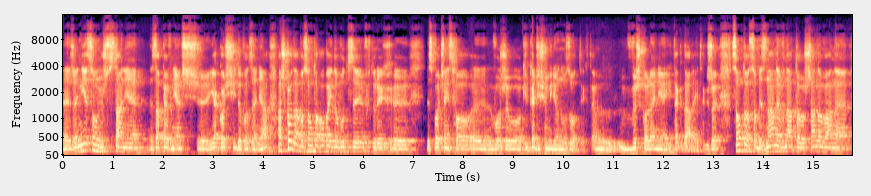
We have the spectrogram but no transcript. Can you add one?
E, że nie są już w stanie zapewniać e, jakości dowodzenia. A szkoda, bo są to obaj dowódcy, w których e, społeczeństwo włożyło kilkadziesiąt milionów złotych wyszkolenie i tak dalej. Także są to osoby znane w NATO, szanowane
